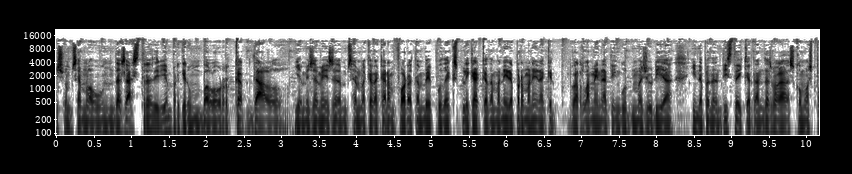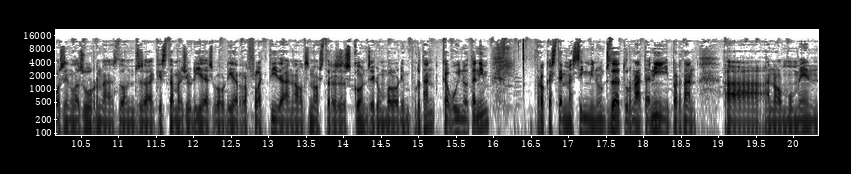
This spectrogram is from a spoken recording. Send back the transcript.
Això em sembla un desastre, diríem, perquè era un valor capdalt i, a més a més, em sembla que de cara en fora també poder explicar que de manera permanent aquest Parlament ha tingut majoria independentista i que tantes vegades com es posin les urnes, doncs aquesta majoria es veuria reflectida en els nostres escons era un valor important, que avui no tenim, però que estem a 5 minuts de tornar a tenir i per tant eh, en el moment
